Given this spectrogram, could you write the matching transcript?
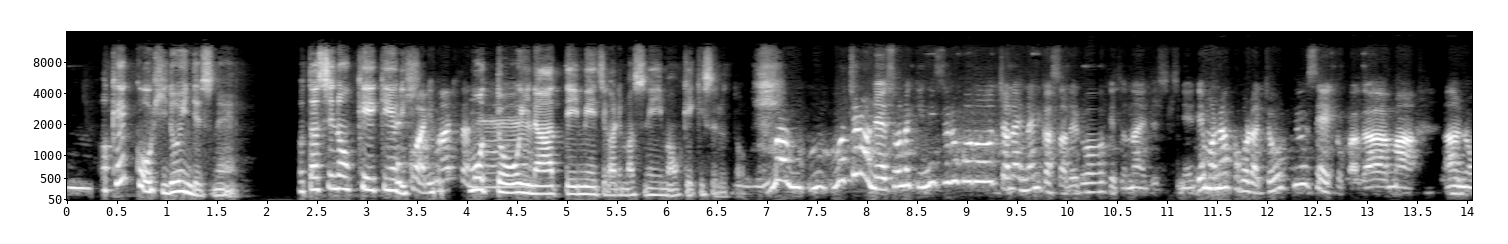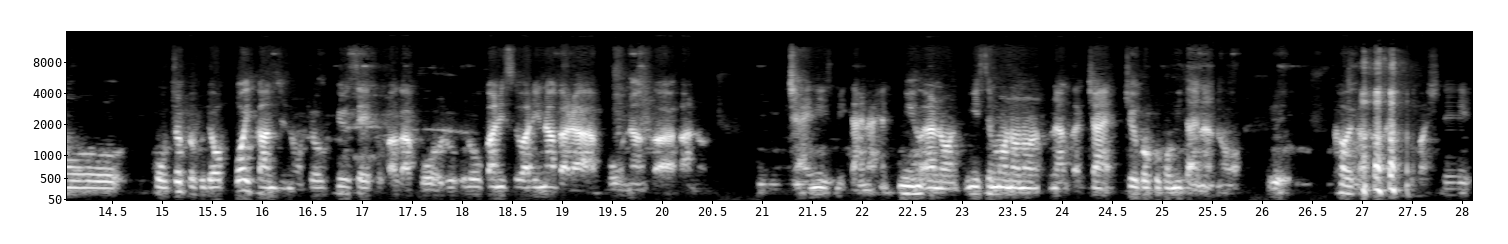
うん、あ結構ひどいんですね。私の経験より、ね、もっと多いなってイメージがありますね、今お聞きすると。まあ、もちろんね、そんな気にするほどじゃない、何かされるわけじゃないですしね。でもなんかほら、上級生とかが、まあ、あのこう、ちょっと不良っぽい感じの上級生とかが、こう、廊下に座りながら、こう、なんか、あの、チャイニーズみたいな、にあの、偽物の、なんか、中国語みたいなのを、可愛かったりとかして、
